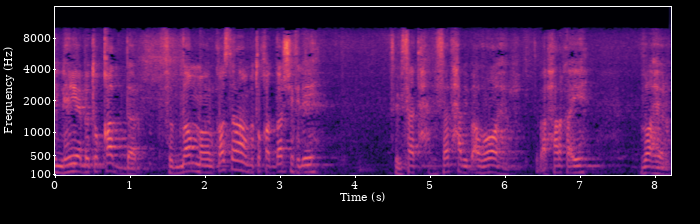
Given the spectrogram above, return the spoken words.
اللي هي بتقدر في الضمة والكسرة ما بتقدرش في الإيه؟ في الفتحة. الفتحة بيبقى ظاهر. تبقى الحركة إيه؟ ظاهرة.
